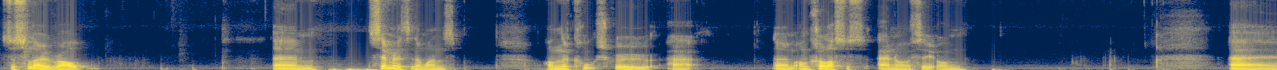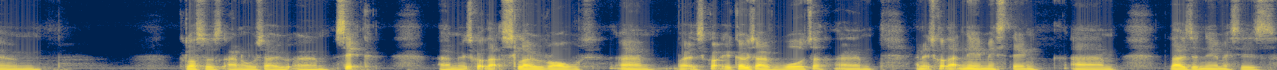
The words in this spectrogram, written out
It's a slow roll. Um, similar to the ones on the corkscrew at, um, on Colossus and obviously on um, Colossus and also um, Sik. It's got that slow roll, but it's got it goes over water, um, and it's got that near miss thing. Um, loads of near misses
